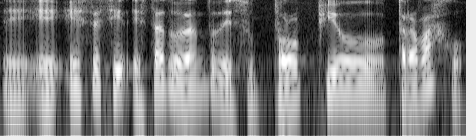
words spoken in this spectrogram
Eh, eh, es decir, está dudando de su propio trabajo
